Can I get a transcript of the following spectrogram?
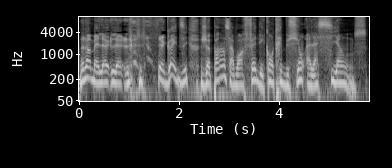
Non, non, mais le, le, le, le gars, il dit, je pense avoir fait des contributions à la science.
